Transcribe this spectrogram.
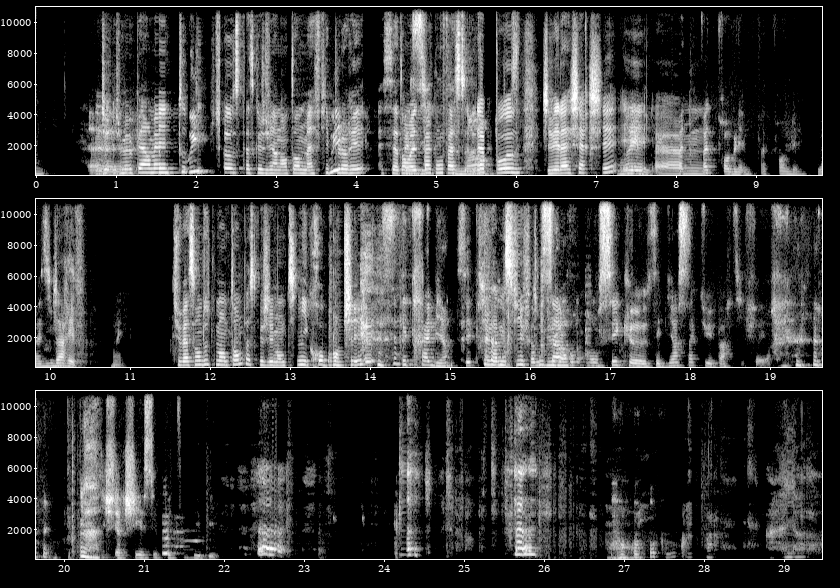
je, me permets une toute petite chose parce que je viens d'entendre ma fille pleurer. Ça t'embête pas qu'on fasse la pause. Je vais la chercher. et, pas, de, pas, de, problème, pas de problème. Vas-y. J'arrive. Oui. Tu vas sans doute m'entendre parce que j'ai mon petit micro branché. C'est très bien, c'est très tu vas me suivre Comme ça, on, sait que c'est bien ça que tu es parti faire. Chercher ce petit bébé. Alors.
